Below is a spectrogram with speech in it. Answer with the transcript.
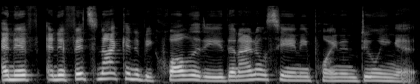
And if and if it's not going to be quality, then I don't see any point in doing it.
